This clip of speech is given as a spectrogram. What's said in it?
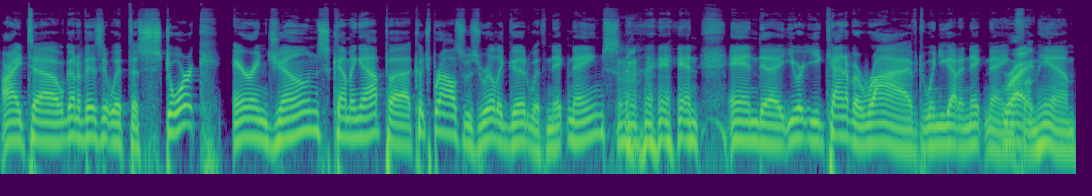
All right, uh, we're going to visit with the Stork, Aaron Jones, coming up. Uh, Coach Briles was really good with nicknames, mm-hmm. and and uh, you were, you kind of arrived when you got a nickname right. from him.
